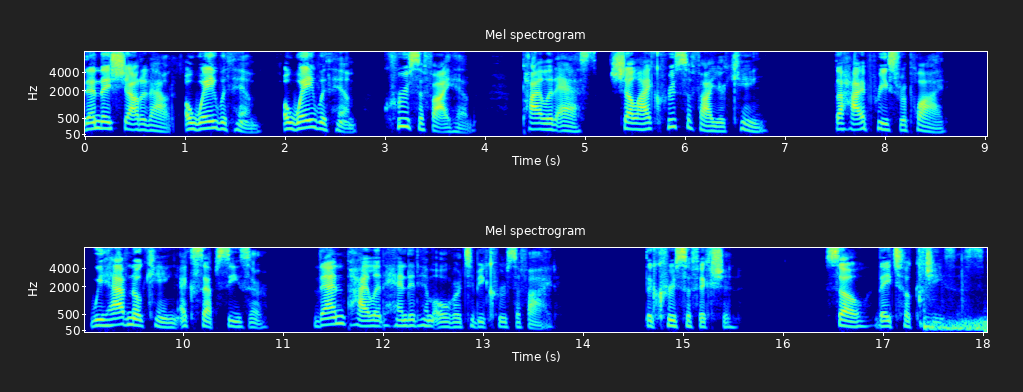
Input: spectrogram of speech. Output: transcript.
Then they shouted out, Away with him! Away with him! Crucify him! Pilate asked, Shall I crucify your king? The high priest replied, We have no king except Caesar. Then Pilate handed him over to be crucified. The crucifixion. So they took Jesus.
